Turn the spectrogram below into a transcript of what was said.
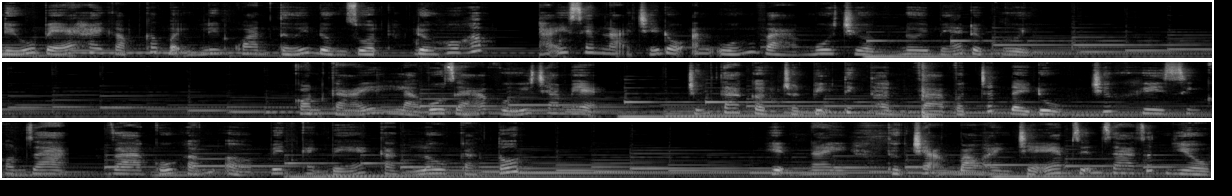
Nếu bé hay gặp các bệnh liên quan tới đường ruột, đường hô hấp, hãy xem lại chế độ ăn uống và môi trường nơi bé được gửi con cái là vô giá với cha mẹ. Chúng ta cần chuẩn bị tinh thần và vật chất đầy đủ trước khi sinh con ra và cố gắng ở bên cạnh bé càng lâu càng tốt hiện nay, thực trạng bạo hành trẻ em diễn ra rất nhiều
